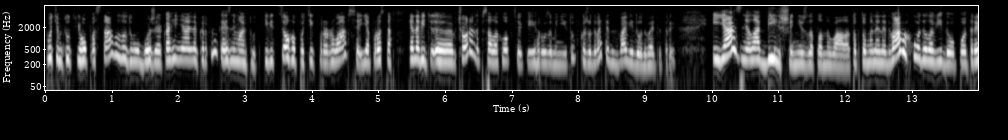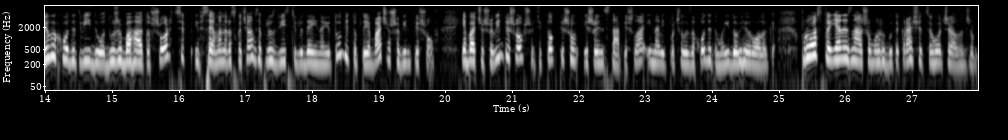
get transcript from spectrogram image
потім тут його поставила. Думаю, боже, яка геніальна картинка, я знімаю тут. І від цього потік прорвався. Я просто я навіть е, вчора написала хлопцю, який грузив мені Ютуб, кажу, давайте не два відео, давайте три. І я зняла більше, ніж запланувала. Тобто, в мене не два виходило відео, по три виходить відео, дуже багато шортів, і все. Мене розкачався плюс 200 людей на Ютубі. Тобто я бачу, що він пішов. Я бачу, що він пішов, що Тікток пішов, і що інста пішла, і навіть почали заходити мої довгі ролики. Просто я не знаю, що може бути краще цього челенджу.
